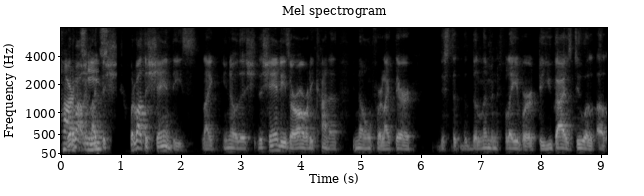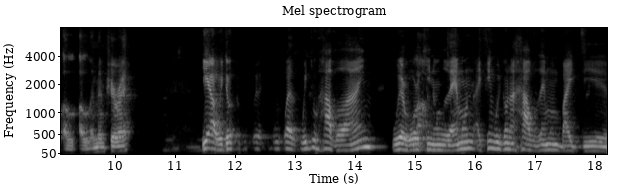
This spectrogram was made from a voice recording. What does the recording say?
What hard about in, like the what about the shandies? Like you know the the shandies are already kind of known for like their just the, the, the lemon flavor. Do you guys do a, a, a- a lemon puree? Yeah, we do. Well, we do have lime. We're working on lemon. I think we're gonna have lemon by the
